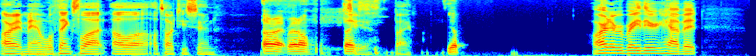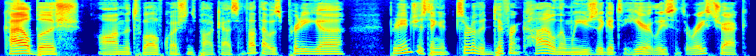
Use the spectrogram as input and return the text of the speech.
All right, man. Well, thanks a lot. I'll uh, I'll talk to you soon. All right, right on. Thanks. Bye. Yep. All right, everybody. There you have it. Kyle Busch on the 12 Questions podcast. I thought that was pretty uh pretty interesting. It's sort of a different Kyle than we usually get to hear, at least at the racetrack.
